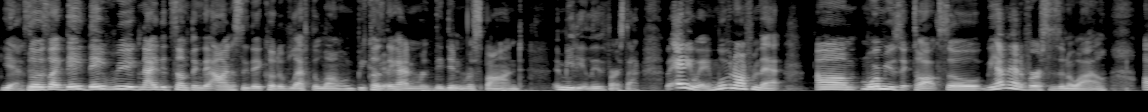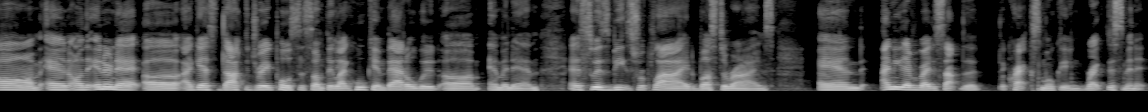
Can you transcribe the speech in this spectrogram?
Yeah. So it's like they they reignited something that honestly they could have left alone because they hadn't re- they didn't respond immediately the first time. But anyway, moving on from that. Um, more music talk. So we haven't had a verses in a while. Um, and on the internet, uh, I guess Dr. Dre posted something like "Who can battle with um Eminem?" and Swizz Beatz replied, "Busta Rhymes." and I need everybody to stop the, the crack smoking right this minute.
